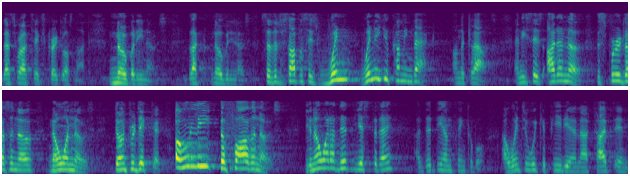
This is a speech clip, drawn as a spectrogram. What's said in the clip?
That's what I text Craig last night. Nobody knows. Like, nobody knows. So the disciple says, when, when are you coming back on the clouds? And he says, I don't know. The Spirit doesn't know. No one knows. Don't predict it. Only the Father knows. You know what I did yesterday? I did the unthinkable. I went to Wikipedia and I typed in,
